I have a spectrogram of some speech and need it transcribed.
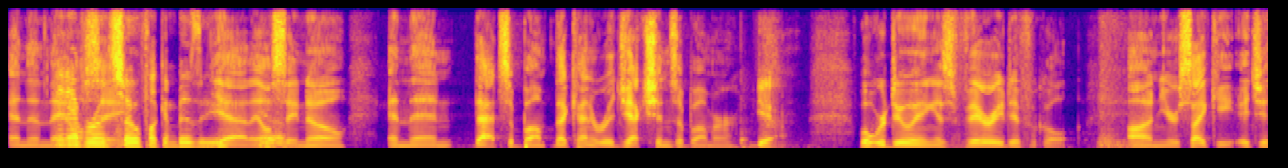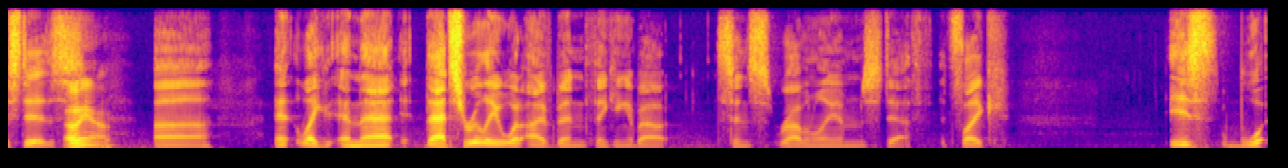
and then they and all everyone's say, so fucking busy. yeah, they all say no, and then that's a bump. That kind of rejection's a bummer. yeah. What we're doing is very difficult on your psyche. It just is. Oh yeah, Uh, and like, and that that's really what I've been thinking about since Robin Williams' death. It's like, is what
